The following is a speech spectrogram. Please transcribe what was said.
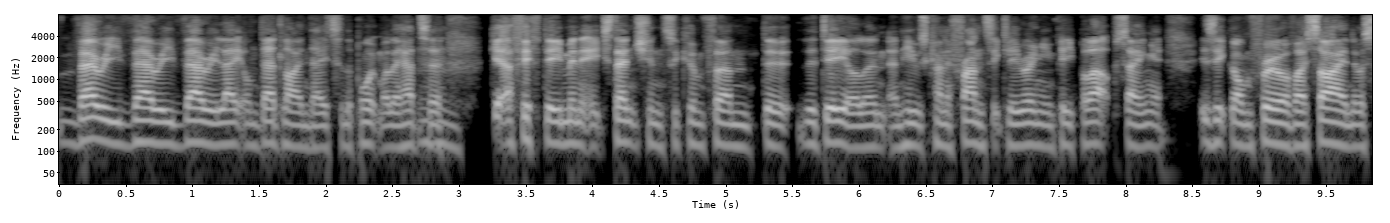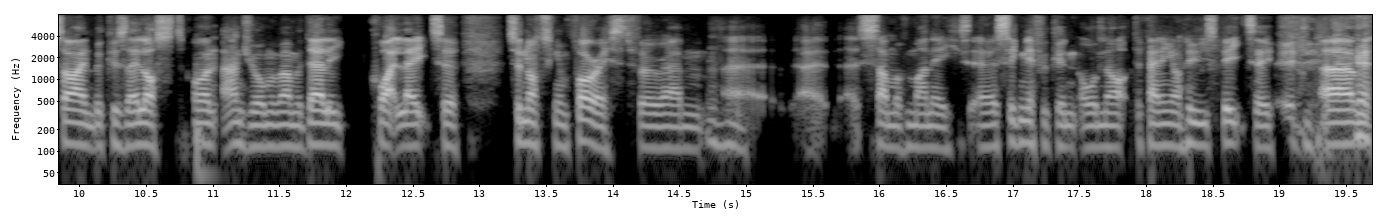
very, very, very late on deadline day to the point where they had to mm. get a 15 minute extension to confirm the, the deal. And, and he was kind of frantically ringing people up saying, Is it gone through? Have I signed? Have I signed? Because they lost on Andrew Omobamidele quite late to, to Nottingham Forest for um, mm-hmm. uh, a, a sum of money, uh, significant or not, depending on who you speak to. Um,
